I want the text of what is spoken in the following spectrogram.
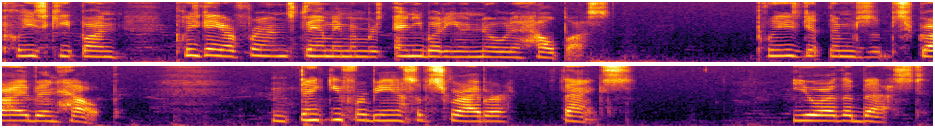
Please keep on. Please get your friends, family members, anybody you know to help us. Please get them to subscribe and help. And thank you for being a subscriber. Thanks. You are the best.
